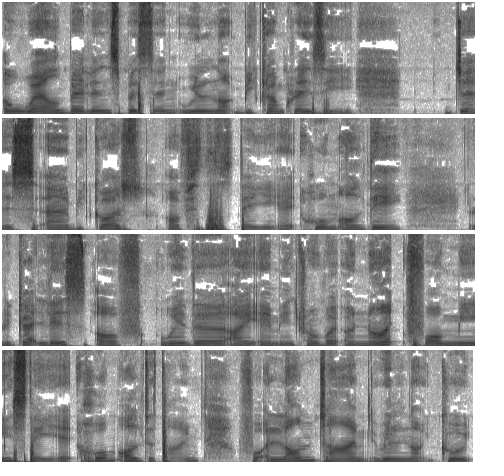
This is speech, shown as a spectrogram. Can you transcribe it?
a well balanced person will not become crazy just uh, because of staying at home all day. Regardless of whether I am introvert or not for me staying at home all the time for a long time will not good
